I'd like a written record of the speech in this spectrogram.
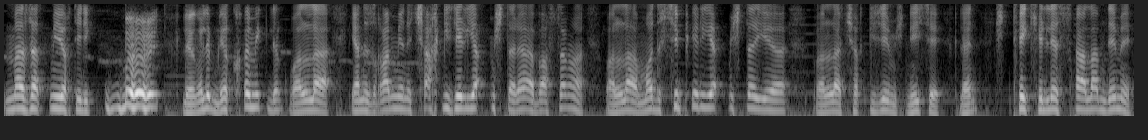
mazat mı yok dedik. Böyle. Lan oğlum ne komik lan. Valla yalnız kamyonu çak güzel yapmışlar ha. Baksana. Valla modu süper yapmışlar ya. Valla çok güzelmiş. Neyse lan. Tekerler sağlam değil mi?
